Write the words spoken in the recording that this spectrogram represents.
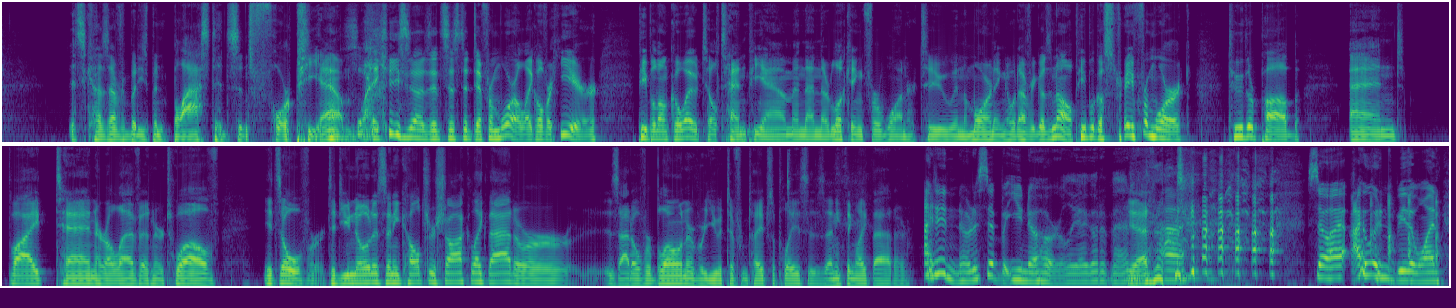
it's because everybody's been blasted since 4 p.m. Like he says, it's just a different world. Like over here, people don't go out till 10 p.m. and then they're looking for one or two in the morning or whatever. He goes, no, people go straight from work to their pub, and by 10 or 11 or 12, it's over. Did you notice any culture shock like that, or is that overblown, or were you at different types of places, anything like that? Or I didn't notice it, but you know how early I go to bed. yeah, So I, I wouldn't be the one.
